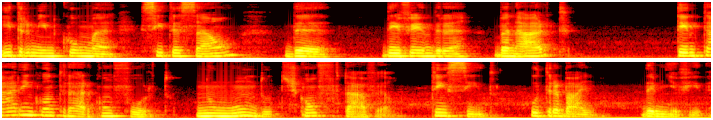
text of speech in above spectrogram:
E termino com uma citação de Devendra Banhart: Tentar encontrar conforto num mundo desconfortável tem sido o trabalho da minha vida.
